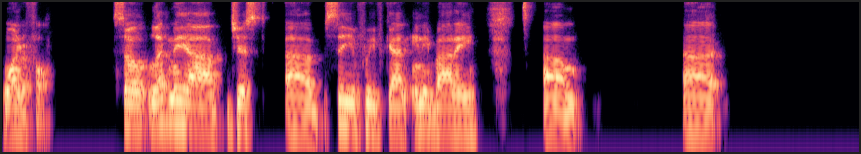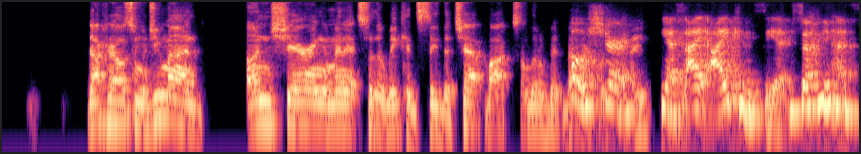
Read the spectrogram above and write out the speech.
Wonderful. So let me uh, just uh, see if we've got anybody. Um, uh, Dr. Ellison, would you mind unsharing a minute so that we could see the chat box a little bit better? Oh, sure. Yes, I, I can see it. So, yes.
